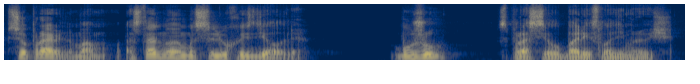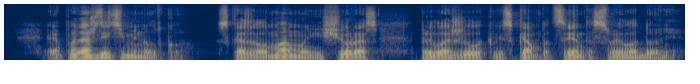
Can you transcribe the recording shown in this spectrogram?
«Все правильно, мам. Остальное мы с Илюхой сделали». «Бужу?» — спросил Борис Владимирович. «Э, «Подождите минутку», — сказала мама и еще раз приложила к вискам пациента свои ладони.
